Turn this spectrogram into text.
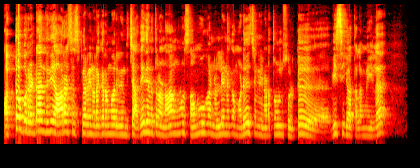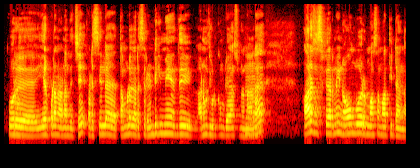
அக்டோபர் ரெண்டாம் தேதி ஆர்எஸ்எஸ் பேரணி நடக்கிற மாதிரி இருந்துச்சு. அதே தினத்துல நாங்களும் சமூக நல்லிணக்க மனித சங்கை நடத்தணும்னு சொல்லிட்டு விசிகா தலைமையில ஒரு ஏற்பாடு நடந்துச்சு. கடைசியில தமிழக அரசு ரெண்டுக்குமே வந்து அனுமதி கொடுக்க முடியாதுன்னு சொன்னனால ஆர்எஸ்எஸ் பேரணி நவம்பர் மாசம் மாத்திட்டாங்க.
